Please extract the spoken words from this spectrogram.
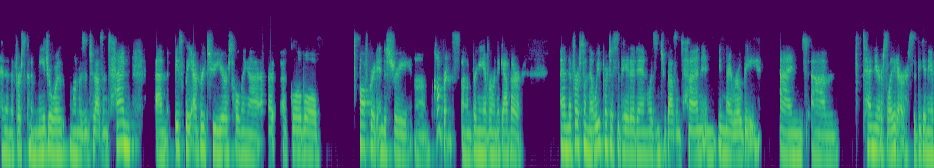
and then the first kind of major one was in 2010. Um, basically, every two years, holding a, a, a global off-grid industry um, conference, um, bringing everyone together. And the first one that we participated in was in 2010 in, in Nairobi. And um, 10 years later, so beginning of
